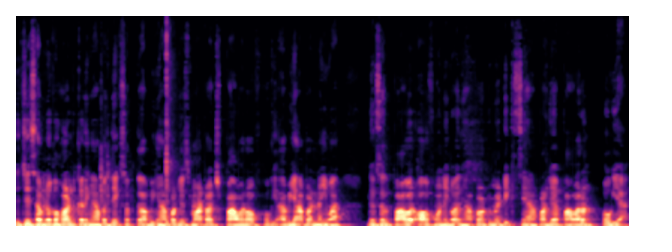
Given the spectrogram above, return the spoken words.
तो जैसे हम लोग होल्ड करेंगे, यहाँ पर देख सकते हो अभी यहाँ पर जो स्मार्ट वॉच पावर ऑफ़ हो गया, अभी यहाँ पर नहीं हुआ। देख सकते पावर ऑफ़ होने के बाद यहाँ पर ऑटोमेटिक से यहाँ पर जो है पावर ऑन हो गया।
